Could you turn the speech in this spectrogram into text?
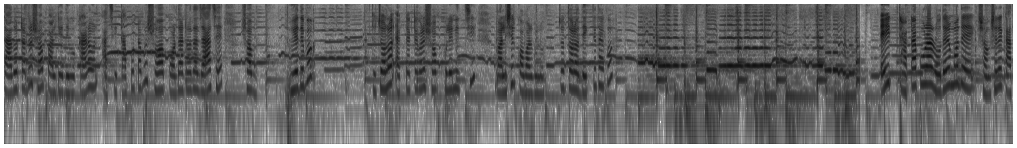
চাদর টাদর সব পাল্টিয়ে দেবো, কারণ আজকে কাপড় টাপড় সব পর্দা টর্দা যা আছে সব ধুয়ে দেবো। তো চলো একটা একটা করে সব খুলে নিচ্ছি বালিশের কভারগুলো। তো চলো দেখতে থাকো। এই ঠাটা পোড়া রোদের মধ্যে সংসারে কাজ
